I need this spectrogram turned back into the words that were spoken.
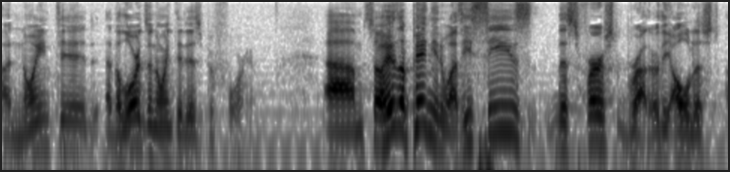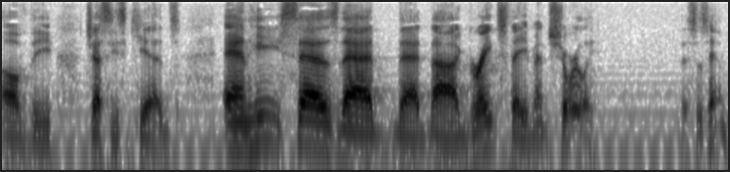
anointed, uh, the Lord's anointed is before him. Um, so his opinion was he sees this first brother, the oldest of the Jesse's kids, and he says that that uh, great statement. Surely, this is him.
